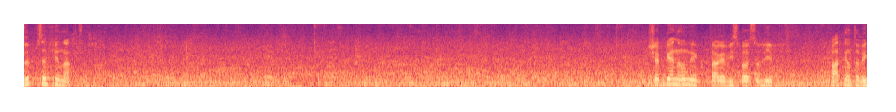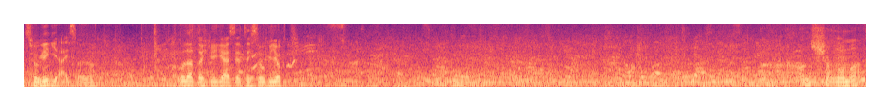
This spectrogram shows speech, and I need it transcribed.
1784. Schreibt gerne unten in die Kommentare, wie es bei euch so lief. Wart ihr unterwegs für Regi-Eis, oder? Oder hat euch Regi-Eis jetzt nicht so gejuckt? Und schauen wir mal.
